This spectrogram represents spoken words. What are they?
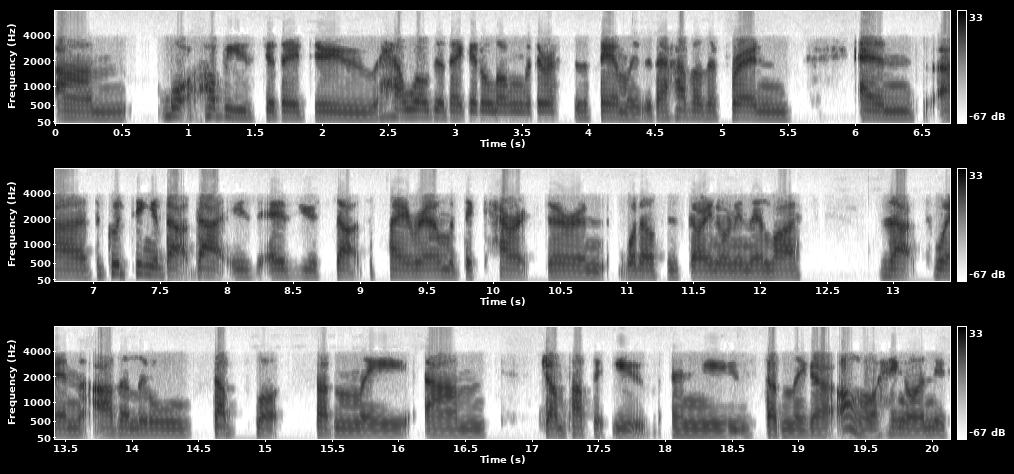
Um, what hobbies do they do? How well do they get along with the rest of the family? Do they have other friends? And uh, the good thing about that is, as you start to play around with the character and what else is going on in their life, that's when other little subplots suddenly um, jump up at you, and you suddenly go, "Oh, hang on! If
